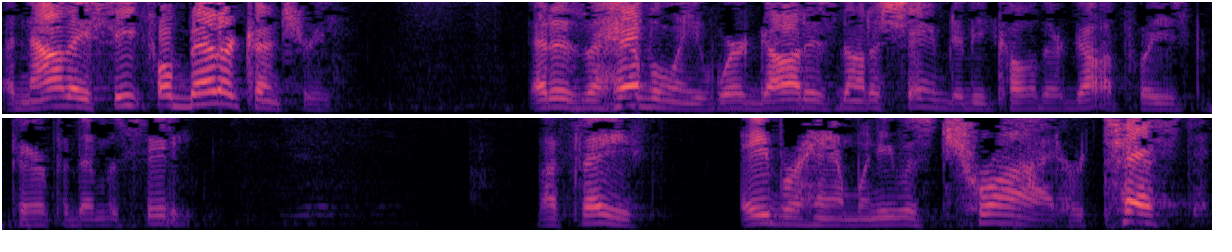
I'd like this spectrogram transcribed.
But now they seek for a better country. That is the heavenly, where God is not ashamed to be called their God, for He's prepared for them a city. By faith, Abraham, when he was tried or tested,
